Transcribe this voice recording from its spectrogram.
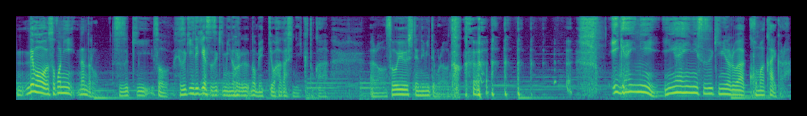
でも、そこに、なんだろう、鈴木、そう、鈴木秀樹が鈴木みのるのメッキを剥がしに行くとか、あの、そういう視点で見てもらうと 意外に、意外に鈴木みのるは細かいから。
